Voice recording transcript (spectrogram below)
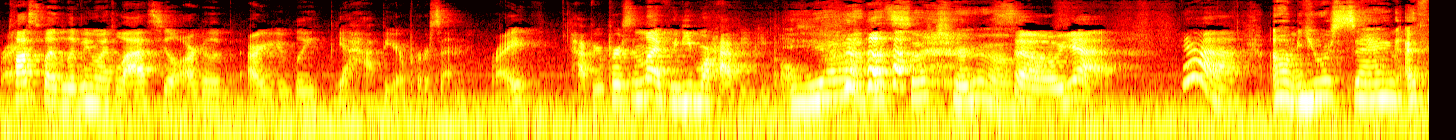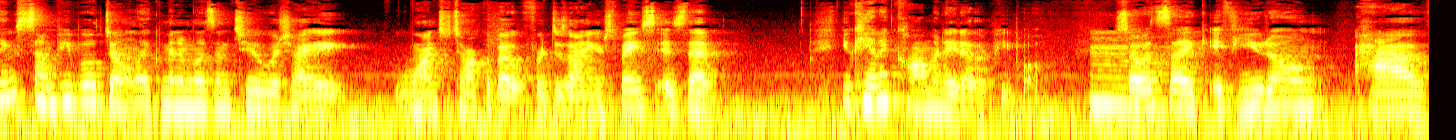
Right. Plus, by living with less, you'll arguably, arguably be a happier person, right? Happier person in life. We need more happy people. Yeah, that's so true. so yeah, yeah. Um, you were saying I think some people don't like minimalism too, which I want to talk about for designing your space is that you can't accommodate other people. Mm. So it's like if you don't have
